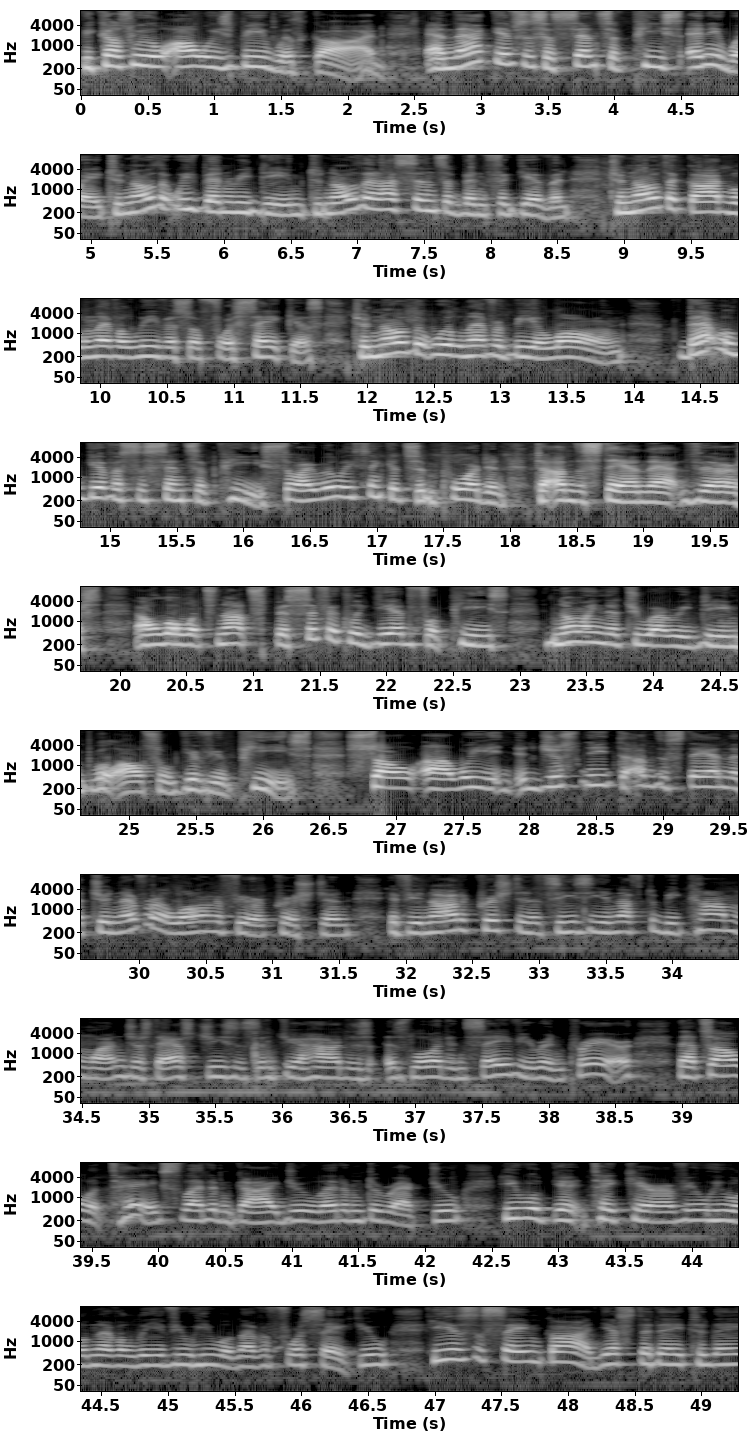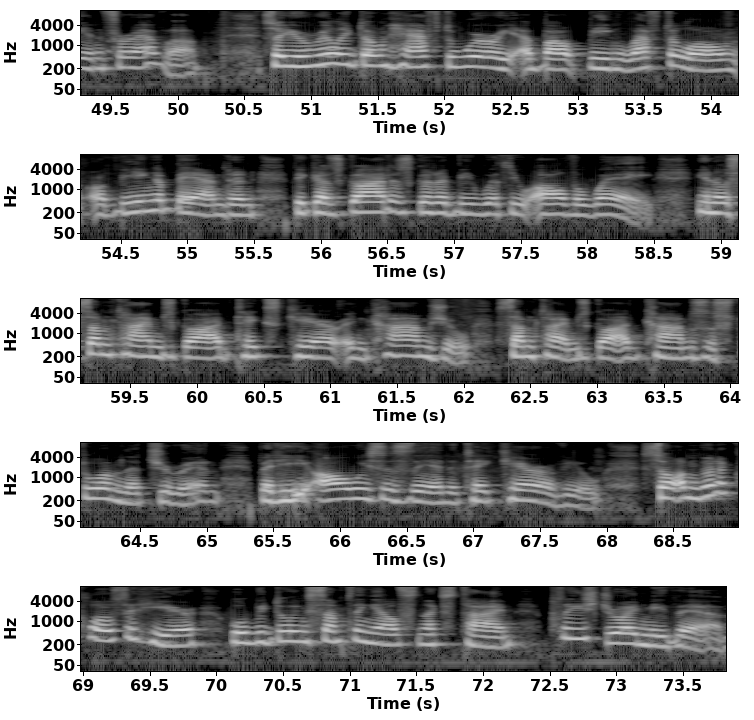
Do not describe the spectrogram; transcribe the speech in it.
because we will always be with God. And that gives us a sense of peace anyway, to know that we've been redeemed, to know that our sins have been forgiven, to know that God will never leave us or forsake us, to know that we'll never be alone that will give us a sense of peace. So I really think it's important to understand that verse, although it's not specifically geared for peace, knowing that you are redeemed will also give you peace. So uh, we just need to understand that you're never alone if you're a Christian. If you're not a Christian, it's easy enough to become one. Just ask Jesus into your heart as, as Lord and Savior in prayer. That's all it takes. Let Him guide you, let Him direct you. He will get, take care of you. He will never leave you, He will never forsake you. He is the same God yesterday, today, and forever. So you really don't have to worry about being left alone or being abandoned because God is going to be with you all the way. You know, sometimes God takes care and calms you. Sometimes God calms the storm that you're in, but He always is there to take care of you. So I'm going to close it here. We'll be doing something else next time. Please join me then.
